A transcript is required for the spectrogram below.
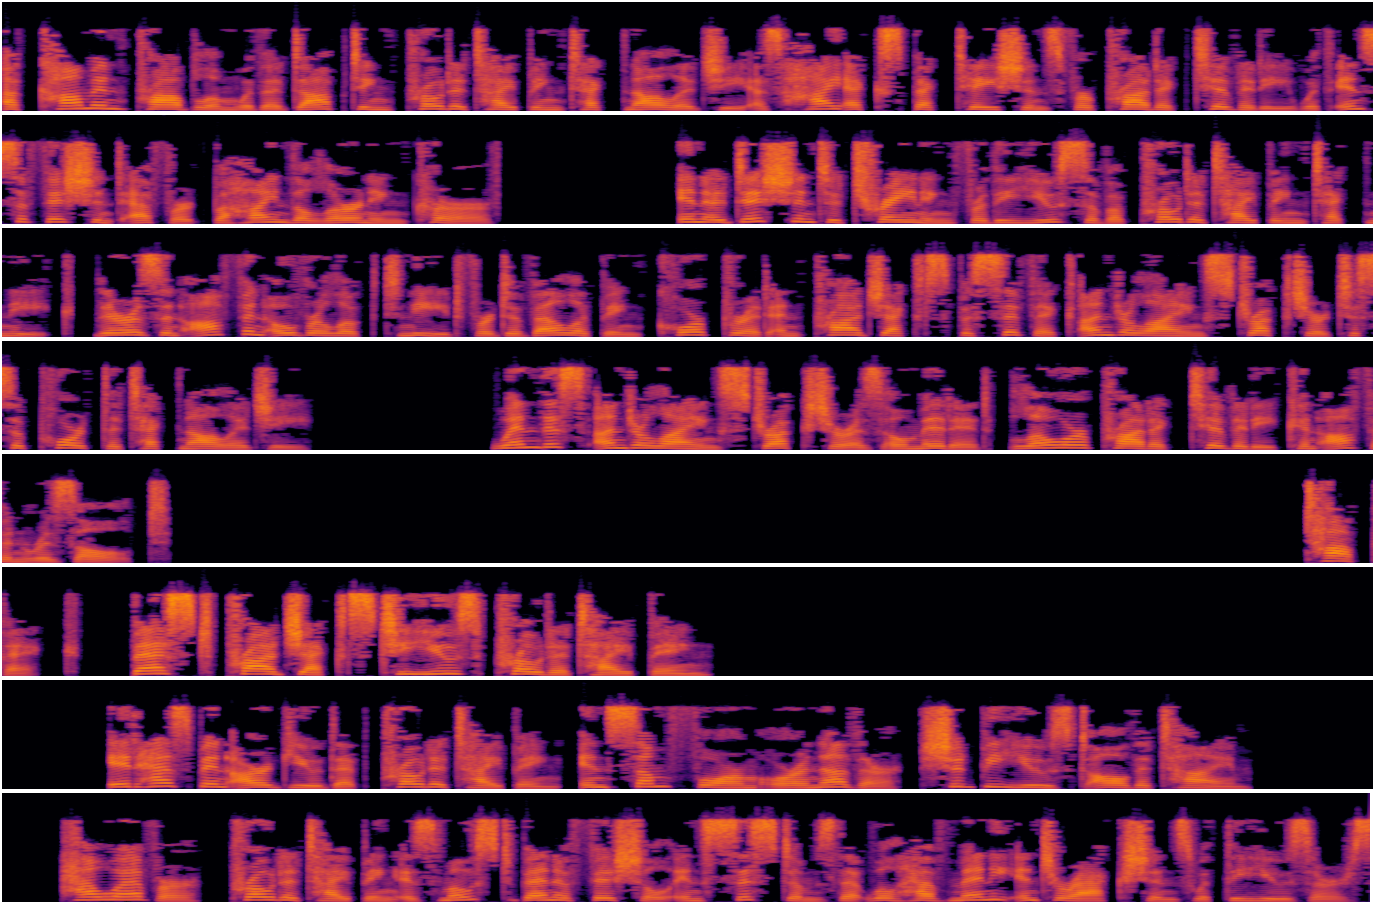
A common problem with adopting prototyping technology is high expectations for productivity with insufficient effort behind the learning curve. In addition to training for the use of a prototyping technique, there is an often overlooked need for developing corporate and project-specific underlying structure to support the technology. When this underlying structure is omitted, lower productivity can often result. Best projects to use prototyping It has been argued that prototyping, in some form or another, should be used all the time. However, prototyping is most beneficial in systems that will have many interactions with the users.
